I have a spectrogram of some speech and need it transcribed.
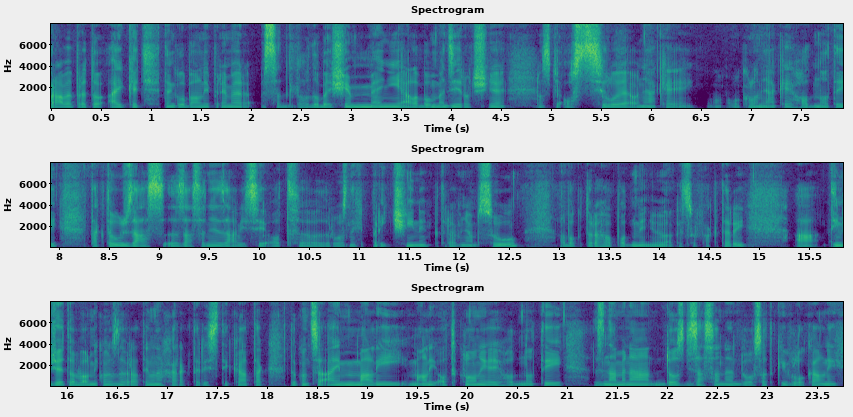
práve preto, aj keď ten globálny priemer sa dlhodobejšie mení alebo medziročne proste osciluje o nejakej, okolo nejakej hodnoty, tak to už zás, zásadne závisí od e, rôznych príčin, ktoré v ňom sú, alebo ktoré ho podmienujú, aké sú faktory. A tým, že je to veľmi konzervatívna charakteristika, tak dokonca aj malý, malý odklon jej hodnoty znamená dosť zásadné dôsledky v lokálnych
